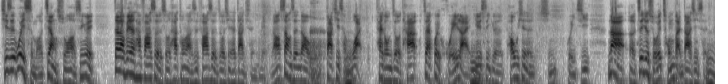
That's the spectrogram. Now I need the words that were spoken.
其实为什么这样说哈，是因为。弹道飞弹它发射的时候，它通常是发射之后先在大气层里面，然后上升到大气层外太空之后，它再会回来，因为是一个抛物线的行轨迹。那呃，这就所谓重返大气层。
